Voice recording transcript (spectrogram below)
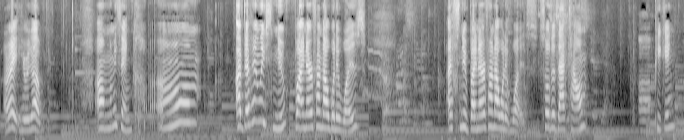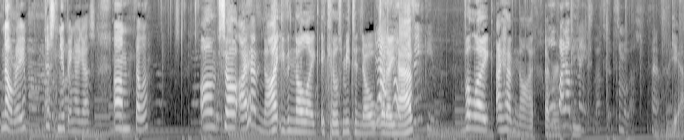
Alright, here we go. Um, let me think. Um, I've definitely snooped, but I never found out what it was. I snooped, but I never found out what it was. So does that count? Um, Peeking? No, right? Just snooping, I guess. Um, Bella? um, so I have not, even though like it kills me to know Yeah, what I no, have, Thank you. but like I have not ever. We'll find out peeked. tonight. So that's good. Some of us. Find out tonight. Yeah.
